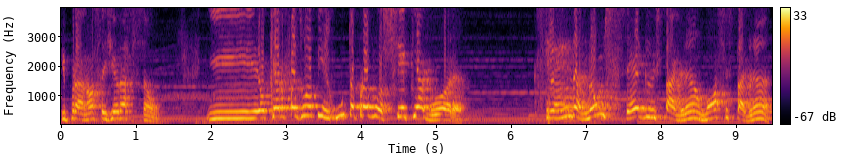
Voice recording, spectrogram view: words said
e para nossa geração. E eu quero fazer uma pergunta para você aqui agora. Se ainda não segue o Instagram, nosso Instagram,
